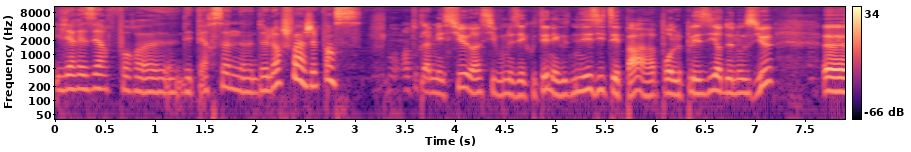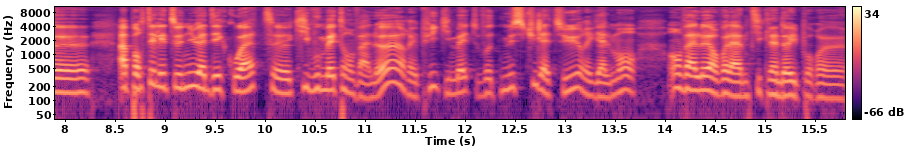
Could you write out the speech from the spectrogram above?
ils les réservent pour des personnes de leur choix, je pense. en tout cas, messieurs, si vous nous écoutez, n'hésitez pas, pour le plaisir de nos yeux, euh, apporter les tenues adéquates euh, qui vous mettent en valeur et puis qui mettent votre musculature également en valeur. Voilà un petit clin d'œil pour, euh,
